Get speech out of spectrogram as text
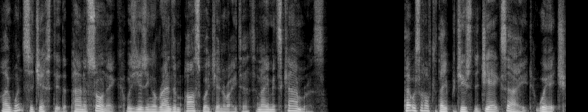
I once suggested that Panasonic was using a random password generator to name its cameras. That was after they produced the GX8, which,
